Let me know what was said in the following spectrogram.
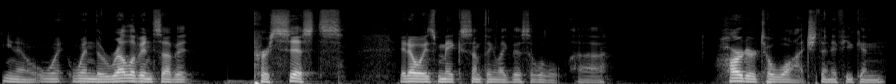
you know, when when the relevance of it persists, it always makes something like this a little uh, harder to watch than if you can,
